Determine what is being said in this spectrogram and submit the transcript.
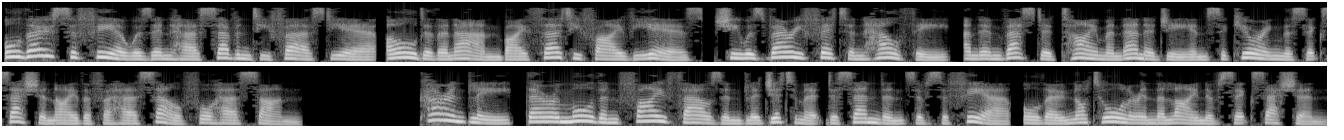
Although Sophia was in her 71st year, older than Anne by 35 years, she was very fit and healthy, and invested time and energy in securing the succession either for herself or her son. Currently, there are more than 5,000 legitimate descendants of Sophia, although not all are in the line of succession.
